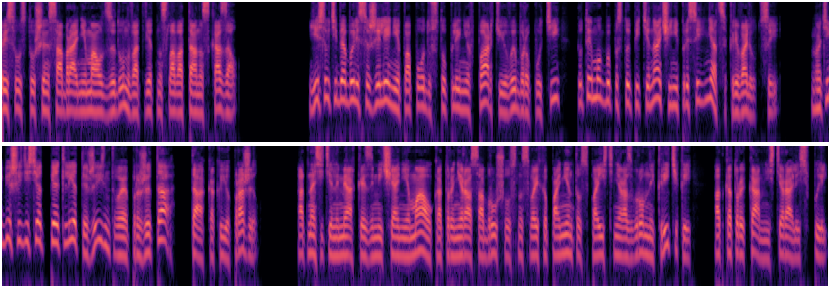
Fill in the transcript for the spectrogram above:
Присутствовавший на собрании Мао Цзэдун в ответ на слова Тана сказал, «Если у тебя были сожаления по поводу вступления в партию и выбора пути, то ты мог бы поступить иначе и не присоединяться к революции. Но тебе 65 лет, и жизнь твоя прожита так, как ее прожил». Относительно мягкое замечание Мао, которое не раз обрушилось на своих оппонентов с поистине разгромной критикой, от которой камни стирались в пыль,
